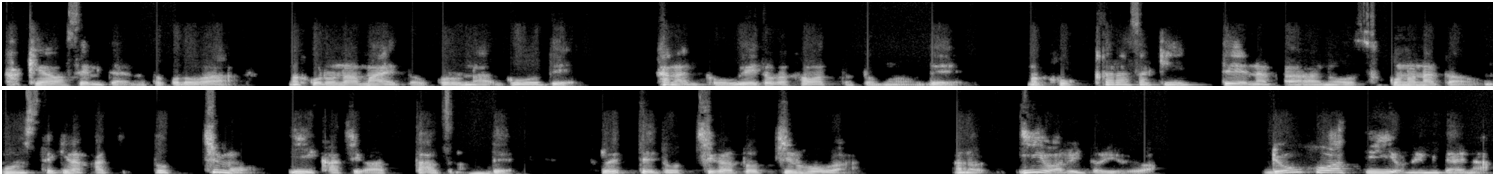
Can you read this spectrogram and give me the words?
掛け合わせみたいなところは、まあ、コロナ前とコロナ後で、かなりこうウェイトが変わったと思うので、まあ、こっから先って、なんか、あの、そこの中、本質的な価値、どっちもいい価値があったはずなんで、それってどっちがどっちの方が、あの、いい悪いというよりは、両方あっていいよね、みたいな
